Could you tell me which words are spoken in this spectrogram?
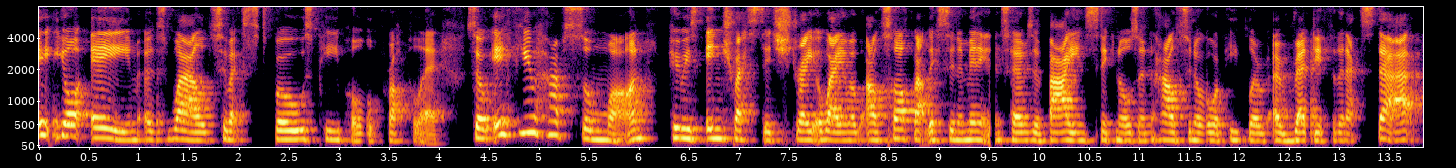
it your aim as well to expose people properly. So if you have someone who is interested straight away, and I'll talk about this in a minute in terms of buying signals and how to know where people are, are ready for the next step.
